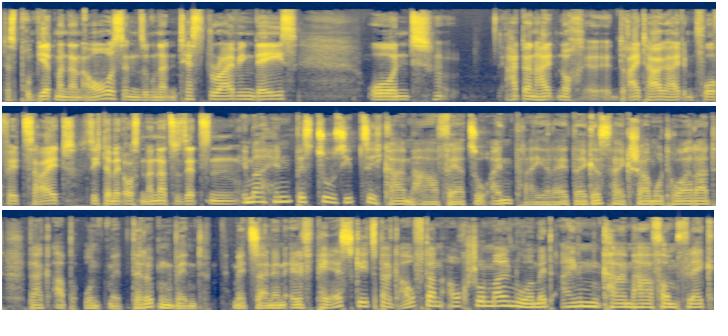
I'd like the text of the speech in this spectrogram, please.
Das probiert man dann aus im sogenannten Test Driving Days. Und hat dann halt noch äh, drei Tage halt im Vorfeld Zeit, sich damit auseinanderzusetzen. Immerhin bis zu 70 km/h fährt so ein dreirädriges Heckscher-Motorrad bergab und mit Rückenwind. Mit seinen 11 PS geht's bergauf dann auch schon mal nur mit einem kmh vom Fleck,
